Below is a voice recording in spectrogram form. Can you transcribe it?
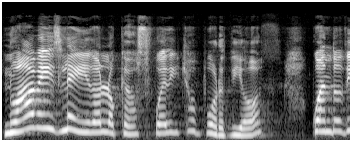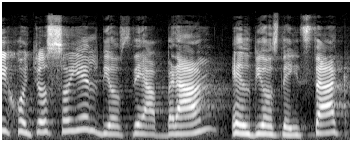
¿no habéis leído lo que os fue dicho por Dios? Cuando dijo, yo soy el Dios de Abraham, el Dios de Isaac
